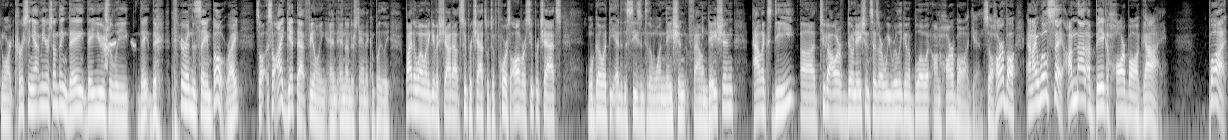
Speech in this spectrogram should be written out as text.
who aren't cursing at me or something, they they usually they they're, they're in the same boat, right? So so I get that feeling and and understand it completely. By the way, I want to give a shout out super chats, which of course all of our super chats will go at the end of the season to the One Nation Foundation. Alex D, uh, two dollar donation says, "Are we really going to blow it on Harbaugh again?" So Harbaugh, and I will say, I'm not a big Harbaugh guy, but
